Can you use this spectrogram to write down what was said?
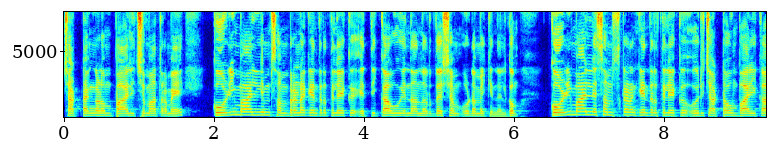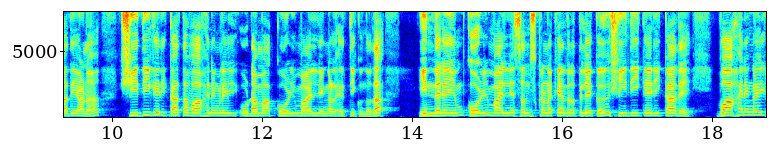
ചട്ടങ്ങളും പാലിച്ചു മാത്രമേ കോഴിമാലിന്യം സംഭരണ കേന്ദ്രത്തിലേക്ക് എത്തിക്കാവൂ എന്ന നിർദ്ദേശം ഉടമയ്ക്ക് നൽകും. കോഴിമാലിന്യ സംസ്കരണ കേന്ദ്രത്തിലേക്ക് ഒരു ചട്ടവും പാലിക്കാതെയാണ് ശീതീകരിക്കാത്ത വാഹനങ്ങളിൽ ഉടമ കോഴിമാലിന്യങ്ങൾ എത്തിക്കുന്നത്. ഇന്നലെയും കോഴിമാലിന്യ സംസ്കരണ കേന്ദ്രത്തിലേക്ക് ശീതീകരിക്കാതെ വാഹനങ്ങളിൽ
